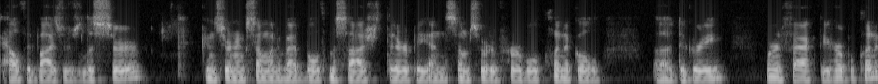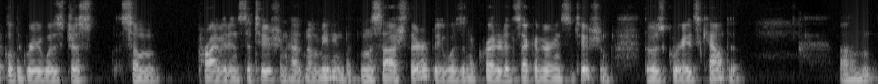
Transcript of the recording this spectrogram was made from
health advisors listserv concerning someone who had both massage therapy and some sort of herbal clinical uh, degree, where in fact the herbal clinical degree was just some private institution, had no meaning, but the massage therapy was an accredited secondary institution. Those grades counted. Um,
